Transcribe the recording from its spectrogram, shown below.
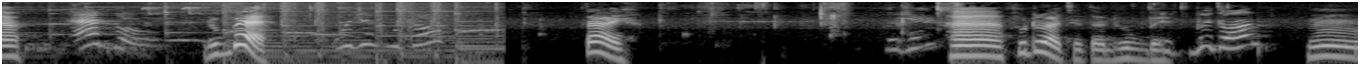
না। ঢুকবে? তাই? হ্যাঁ ফুটো আছে তো ঢুকবে। হুম।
